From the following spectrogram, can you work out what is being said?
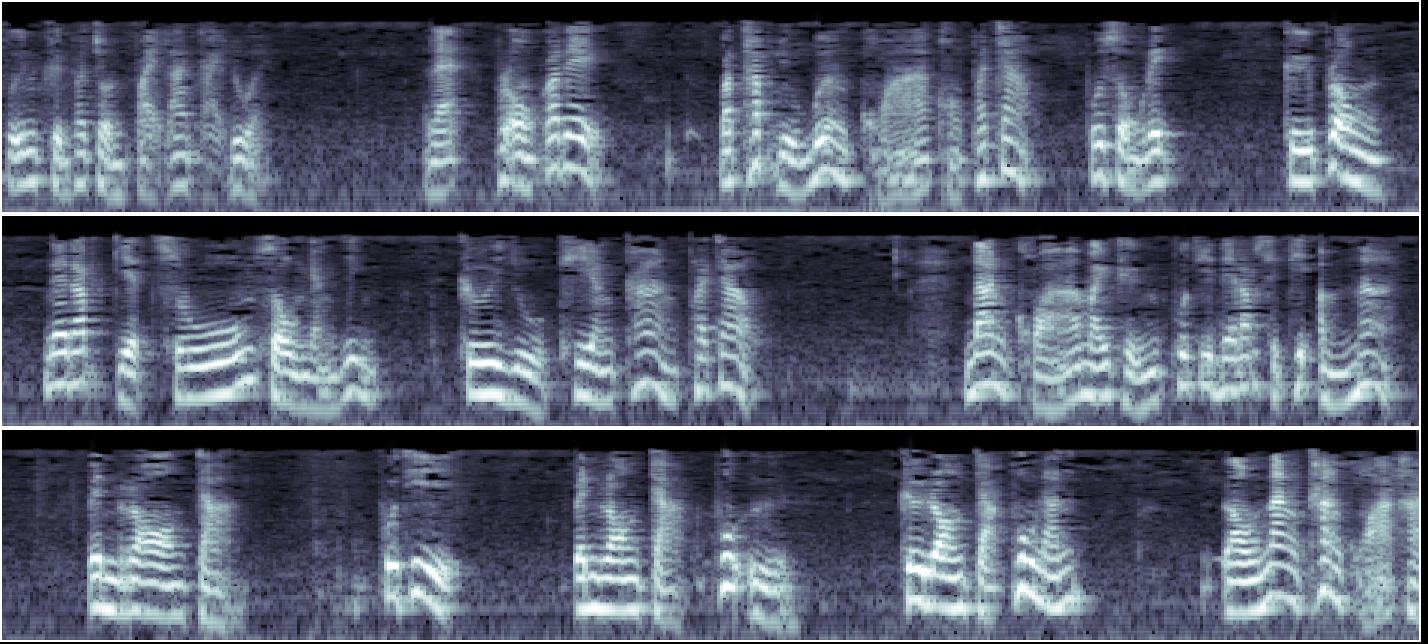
ฟื้นคืนพระชนฝ่ายร่างกายด้วย และพระองค์ก็ได้ประทับอยู่เบื้องขวาของพระเจ้า ผู้ทรงฤทธิ์คือพระองค์ได้รับเกียรติสูงส่งอย่างยิ่ง คืออยู่เคียงข้างพระเจ้า ด้านขวาหมายถึงผู้ที่ได้รับสิทธิอำนาจ เป็นรองจากผู้ที่ เป็นรองจากผู้อื่น คือรองจากผู้นั้น เรานั่งข้างขวาใคร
